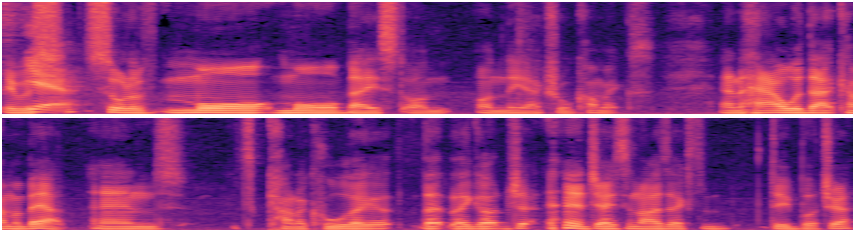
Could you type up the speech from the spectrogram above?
it was Yeah. sort of more more based on on the actual comics, and how would that come about? And it's kind of cool they got, that they got J- Jason Isaacs to do Butcher.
